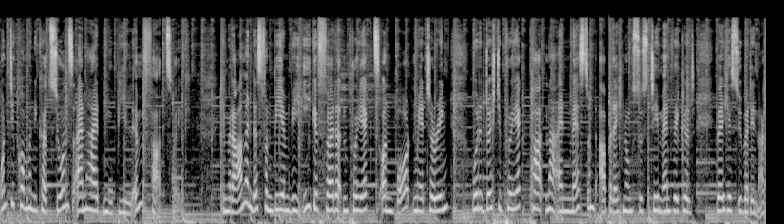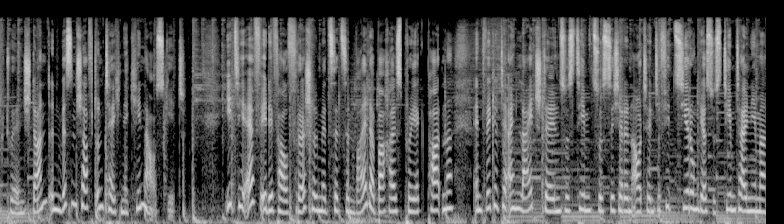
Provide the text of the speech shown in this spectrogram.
und die Kommunikationseinheit mobil im Fahrzeug. Im Rahmen des von BMW i geförderten Projekts On-Board Metering wurde durch die Projektpartner ein Mess- und Abrechnungssystem entwickelt, welches über den aktuellen Stand in Wissenschaft und Technik hinausgeht. ITF EDV Fröschel mit Sitz in Walderbach als Projektpartner entwickelte ein Leitstellensystem zur sicheren Authentifizierung der Systemteilnehmer,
